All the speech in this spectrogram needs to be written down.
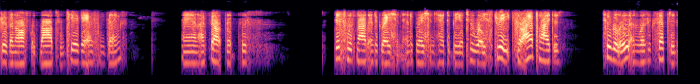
driven off with mobs and tear gas and things. And I felt that this this was not integration. Integration had to be a two-way street. So I applied to Tougaloo and was accepted,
